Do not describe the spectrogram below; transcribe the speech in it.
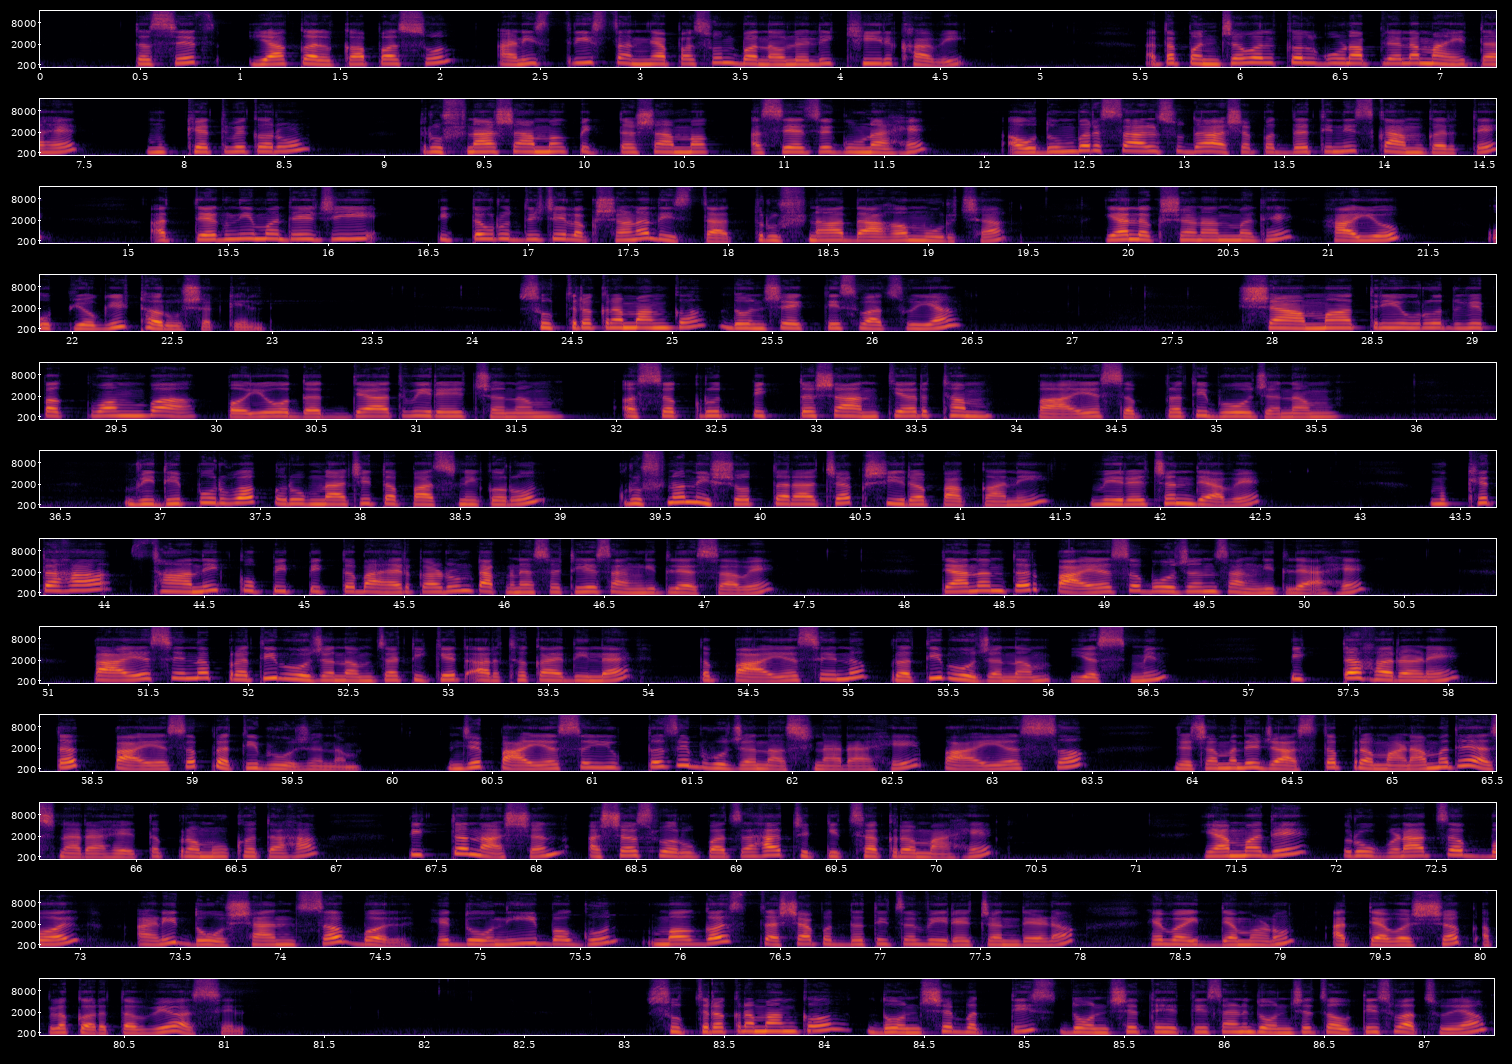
तसेच या कल्कापासून आणि स्त्रीस्तन्यापासून बनवलेली खीर खावी. आता पंचवल्कल गुण आपल्याला माहीत आहेत. मुख्यत्वे करून तृष्णाशामक पित्तशामक असे याचे गुण आहेत औदुंबर सालसुद्धा अशा पद्धतीनेच काम करते. अत्यग्नीमध्ये जी पित्तवृद्धीची लक्षणं दिसतात तृष्णा दाह मूर्छा या लक्षणांमध्ये हा योग उपयोगी ठरू शकेल. सूत्र क्रमांक दोनशे एकतीस वाचूया. श्यामा त्रिवृद्विपक्वं वा पयोदद्यात् विरेचनम् असकृत पित्तशांत्यर्थम पायस विधीपूर्वक रुग्णाची तपासणी करून कृष्ण निषोत्तराच्या क्षीरपाकाने विरेचन द्यावे. मुख्यतः स्थानिक कुपित पित्त बाहेर काढून टाकण्यासाठी हे सांगितले असावे. त्यानंतर पायस भोजन सांगितले आहे. पायसेन प्रतिभोजनमचा टीकेत अर्थ काय दिलाय? तर पायसेन प्रतिभोजनम यस्मिन पित्तहरणे तत् पायस प्रतिभोजनम. म्हणजे पायसयुक्त जे भोजन असणार आहे पायस ज्याच्यामध्ये जास्त प्रमाणामध्ये असणार आहे तर प्रमुखतः पित्तनाशन अशा स्वरूपाचा हा चिकित्साक्रम आहे. यामध्ये रुग्णाचं बल आणि दोषांचं बल हे दोन्ही बघून मगच तशा पद्धतीचं विरेचन देणं हे वैद्य म्हणून अत्यावश्यक आपलं कर्तव्य असेल. सूत्र क्रमांक दोनशे बत्तीस दोनशे तेहतीस आणि दोनशे चौतीस वाचूया.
